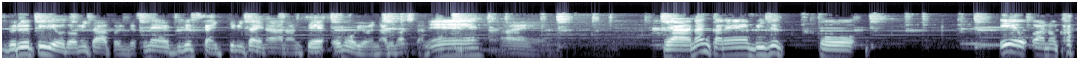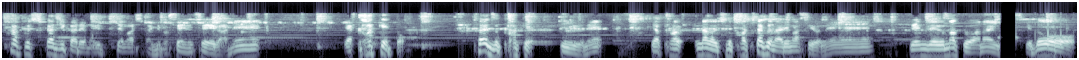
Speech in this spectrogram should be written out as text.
う、ブルーピリオドを見た後にですね、美術館行ってみたいななんて思うようになりましたね。はい。いやなんかね、美術、こう、絵を、あの、カクカクしかじかでも言ってましたけど、先生がね。いや、描けと。とりあえず書けっていうね。いや、か、なんかちょっと書きたくなりますよね。全然うまくはないんですけど、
